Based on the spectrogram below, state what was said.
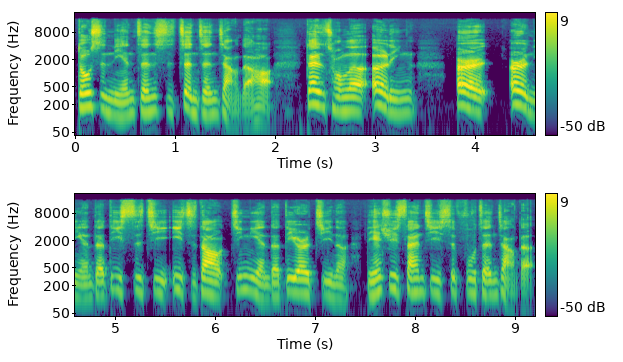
都是年增是正增长的哈，但是从了二零二二年的第四季一直到今年的第二季呢，连续三季是负增长的，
